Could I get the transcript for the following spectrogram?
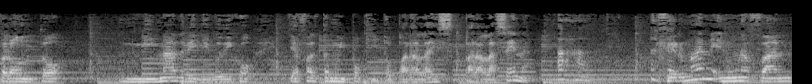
pronto mi madre llegó y dijo, ya falta muy poquito para la, para la cena. Ajá. Germán en un afán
